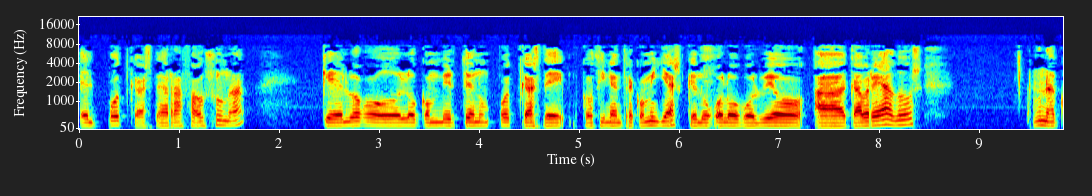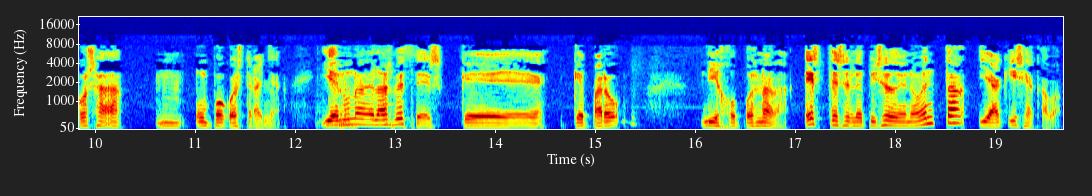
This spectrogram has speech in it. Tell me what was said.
el podcast de Rafa Osuna, que luego lo convirtió en un podcast de cocina entre comillas, que luego lo volvió a Cabreados. Una cosa mm, un poco extraña. Y en una de las veces que, que paró, dijo, pues nada, este es el episodio de 90 y aquí se acaba.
